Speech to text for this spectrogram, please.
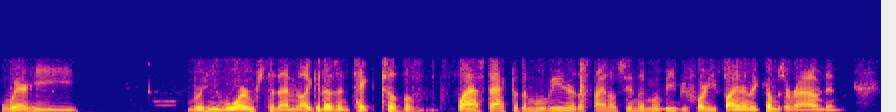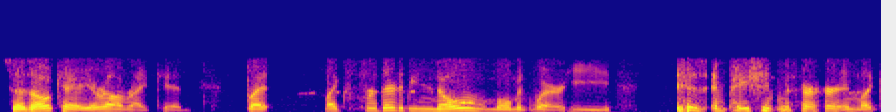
where he where he warms to them like it doesn't take till the last act of the movie or the final scene of the movie before he finally comes around and says okay you're all right kid but like for there to be no moment where he is impatient with her and like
